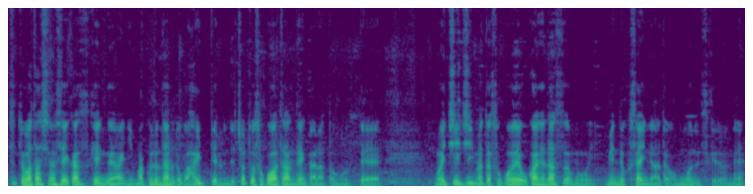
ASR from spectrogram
ちょっと私の生活圏外にマクドナルドが入ってるんでちょっとそこは残念かなと思って、まあ、いちいちまたそこでお金出すのもめんどくさいなとか思うんですけどね。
